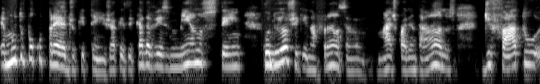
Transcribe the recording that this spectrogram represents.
é muito pouco prédio que tem, já quer dizer, cada vez menos tem. Quando eu cheguei na França, mais de 40 anos, de fato,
